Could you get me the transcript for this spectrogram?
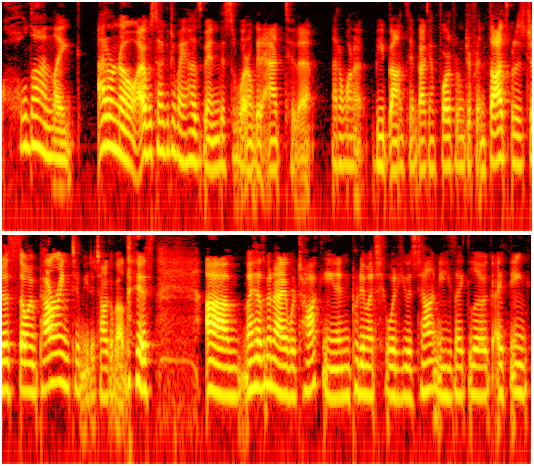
hold on, like I don't know. I was talking to my husband. This is what I'm going to add to that. I don't want to be bouncing back and forth from different thoughts, but it's just so empowering to me to talk about this. Um, my husband and I were talking, and pretty much what he was telling me, he's like, Look, I think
